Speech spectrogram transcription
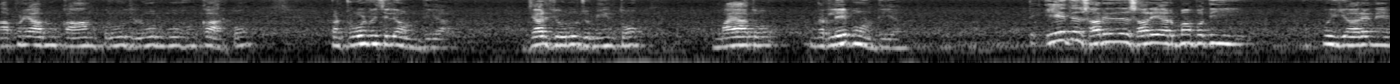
ਆਪਣੇ ਆਪ ਨੂੰ ਕਾਮ, ਕ੍ਰੋਧ, ਲੋਭ, ਮੋਹ, ਹੰਕਾਰ ਤੋਂ ਕੰਟਰੋਲ ਵਿੱਚ ਲਿਆਉਣ ਦੀ ਆ। ਜਰ ਜੋਰੂ, ਜ਼ਮੀਨ ਤੋਂ, ਮਾਇਆ ਤੋਂ ਨਿਰਲੇਪ ਹੋਣ ਦੀ ਆ। ਤੇ ਇਹ ਤੇ ਸਾਰੇ ਦੇ ਸਾਰੇ ਅਰਬਾਂਪਤੀ ਕੋਈ ਜਾ ਰਹੇ ਨੇ,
